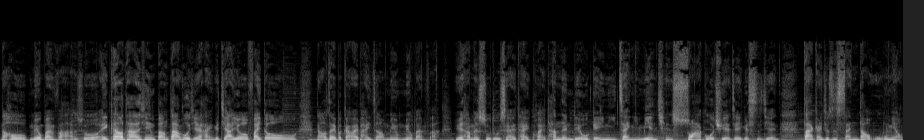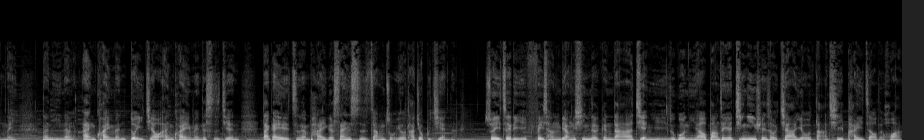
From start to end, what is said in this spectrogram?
然后没有办法说，哎，看到他先帮大波姐喊一个加油，fight 哦，然后再赶快拍照，没有没有办法，因为他们速度实在太快，他能留给你在你面前刷过去的这个时间，大概就是三到五秒内，那你能按快门对焦按快门的时间，大概也只能拍一个三四张左右，它就不见了。所以这里非常良心的跟大家建议，如果你要帮这些精英选手加油打气拍照的话，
